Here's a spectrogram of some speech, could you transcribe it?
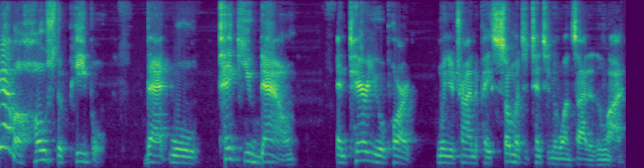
We have a host of people that will take you down and tear you apart when you're trying to pay so much attention to one side of the line.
